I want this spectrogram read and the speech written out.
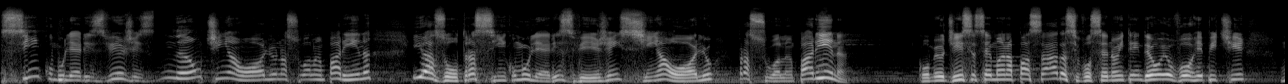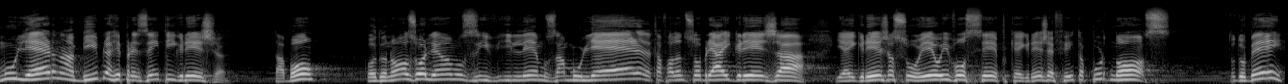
cinco mulheres virgens não tinham óleo na sua lamparina, e as outras cinco mulheres virgens tinham óleo para sua lamparina. Como eu disse semana passada, se você não entendeu, eu vou repetir: mulher na Bíblia representa igreja, tá bom? Quando nós olhamos e, e lemos a mulher, está falando sobre a igreja, e a igreja sou eu e você, porque a igreja é feita por nós, tudo bem?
